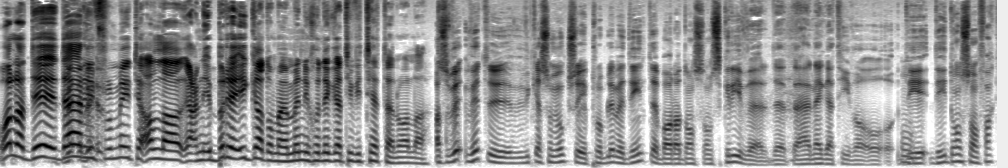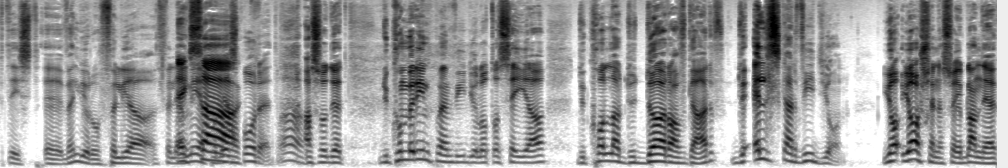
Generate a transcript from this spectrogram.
Walla, det, det här är från mig till alla, yani, börja igga de här människonegativiteten walla Alltså, vet, vet du vilka som också är problemet? Det är inte bara de som skriver det, det här negativa, och, och det, det är de som faktiskt eh, väljer att följa, följa med på det spåret. Ja. Alltså du, vet, du kommer in på en video, låt oss säga, du kollar, du dör av garv, du älskar videon jag, jag känner så ibland när jag,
